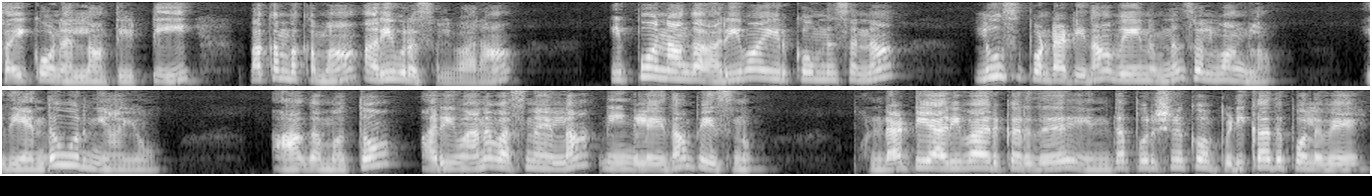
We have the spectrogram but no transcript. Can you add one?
சைக்கோன் எல்லாம் திட்டி பக்கம் பக்கமாக அறிவுரை சொல்வாராம். இப்போ நாங்கள் அறிவாக இருக்கோம்னு சொன்னால் லூசு பொண்டாட்டி தான் வேணும்னு சொல்லுவாங்களாம் இது எந்த ஒரு நியாயம்? ஆக மொத்தம் அறிவான வசனம் எல்லாம் நீங்களே தான் பேசணும். பொண்டாட்டி அறிவாக இருக்கிறது. எந்த புருஷனுக்கும் பிடிக்காது போலவே.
